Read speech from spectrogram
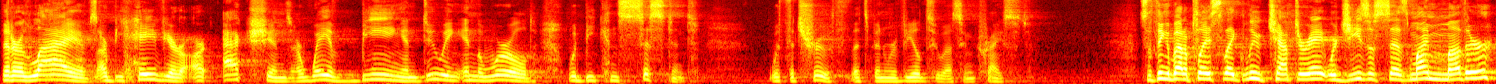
That our lives, our behavior, our actions, our way of being and doing in the world would be consistent with the truth that's been revealed to us in Christ. So think about a place like Luke chapter 8, where Jesus says, My mother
